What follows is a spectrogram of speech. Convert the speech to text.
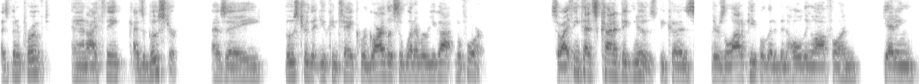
has been approved. And I think as a booster, as a booster that you can take regardless of whatever you got before. So I think that's kind of big news because there's a lot of people that have been holding off on getting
